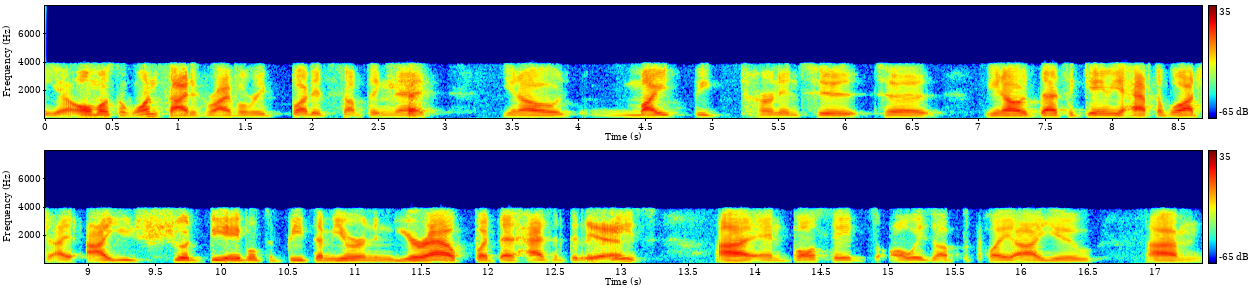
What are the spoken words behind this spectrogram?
you know, almost a one-sided rivalry. But it's something that you know might be turned into to you know that's a game you have to watch. I IU should be able to beat them year in and year out, but that hasn't been the yeah. case. Uh, and Ball State's always up to play IU um,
